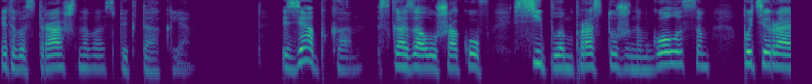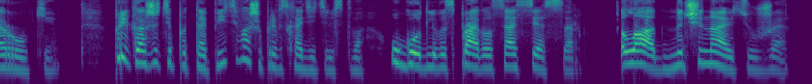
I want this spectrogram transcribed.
этого страшного спектакля. «Зябко», — сказал Ушаков сиплым простуженным голосом, потирая руки. «Прикажете подтопить ваше превосходительство?» — угодливо справился асессор. «Ладно, начинайте уже»,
